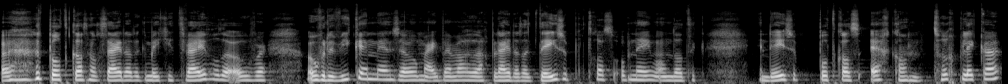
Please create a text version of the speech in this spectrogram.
uh, podcast nog zei dat ik een beetje twijfelde over, over de weekenden en zo. Maar ik ben wel heel erg blij dat ik deze podcast opneem, omdat ik in deze podcast echt kan terugblikken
